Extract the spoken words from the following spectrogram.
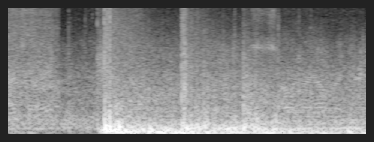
Artillery. This is over and over again.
